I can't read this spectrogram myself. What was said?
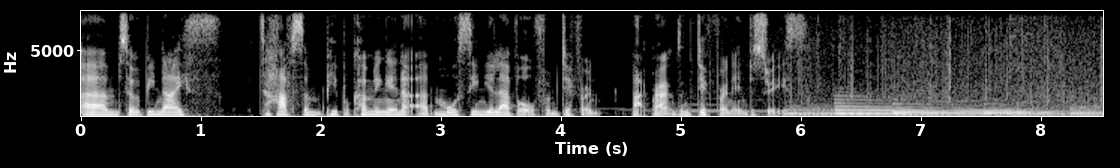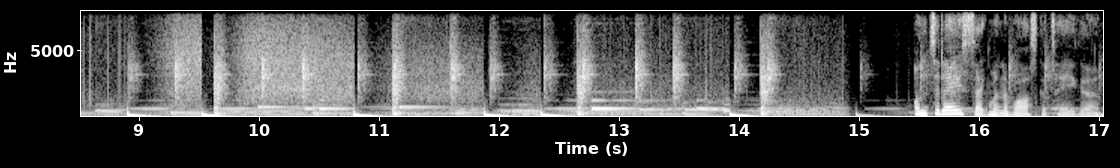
Um, so it'd be nice to have some people coming in at a more senior level from different backgrounds and different industries. On today's segment of Ask Otegha,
